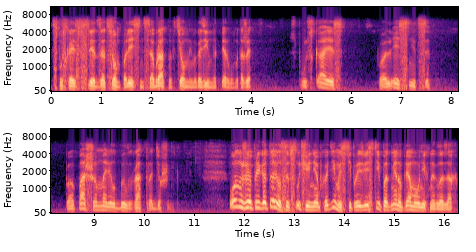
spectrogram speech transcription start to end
спускаясь вслед за отцом по лестнице обратно в темный магазин на первом этаже. Спускаясь по лестнице, папаша Мэрил был рад радешенек. Он уже приготовился в случае необходимости произвести подмену прямо у них на глазах.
